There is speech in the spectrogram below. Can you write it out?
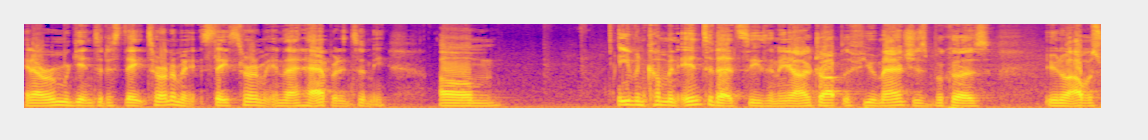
And I remember getting to the state tournament, states tournament, and that happening to me. Um, even coming into that season, you know, I dropped a few matches because you know I was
